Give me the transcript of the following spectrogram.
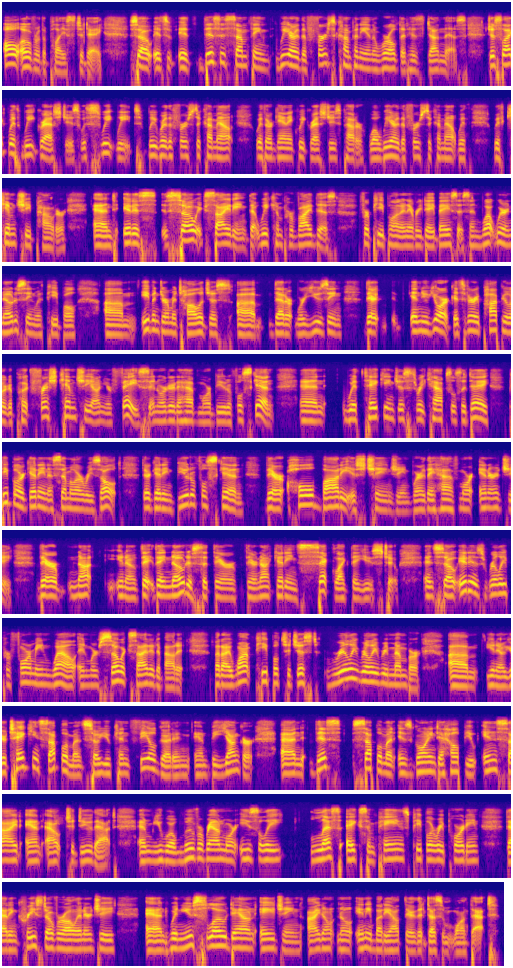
all over the place today. So it's it this is something we are the first company in the world that has done this. Just like with wheatgrass juice, with sweet wheat, we were the first to come out with organic wheatgrass juice powder. Well, we are the first to come out with with kimchi powder, and it is, is so exciting that we can provide this for people on an everyday basis. And what we're noticing with people, um, even dermatologists um, that are were using their in New York, it's very popular to put fresh kimchi on your face in order to have more beautiful skin. And with taking just three capsules a day, people are getting a similar result. They're getting beautiful skin. Their whole body is changing where they have more energy. They're not you know they, they notice that they're they're not getting sick like they used to. And so it is really performing well and we're so excited about it. But i want people to just really really remember um, you know you're taking supplements so you can feel good and and be younger. And this supplement is going to help you inside and out to do that. And you will move around more easily less aches and pains people are reporting, that increased overall energy. And when you slow down aging, I don't know anybody out there that doesn't want that.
